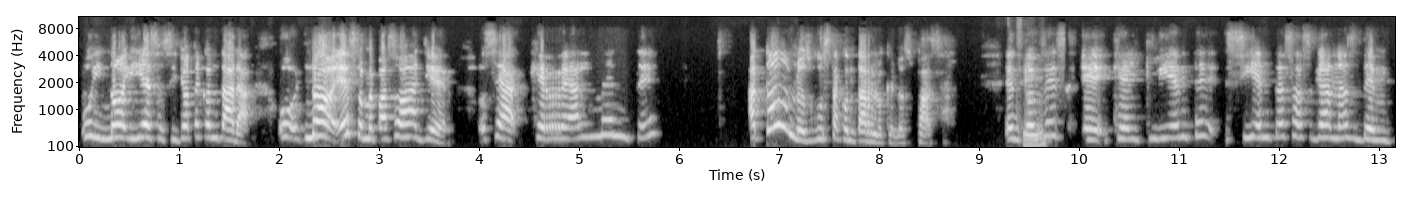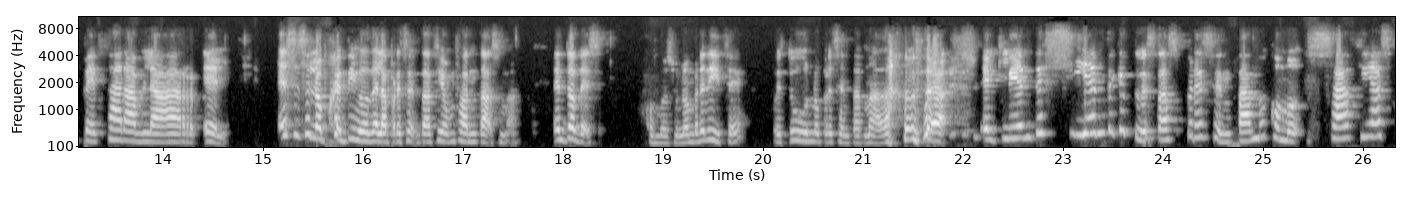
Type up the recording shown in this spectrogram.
Uy, no, y eso, si yo te contara. Uy, no, esto me pasó ayer. O sea, que realmente a todos nos gusta contar lo que nos pasa. Entonces, eh, que el cliente sienta esas ganas de empezar a hablar él. Ese es el objetivo de la presentación fantasma. Entonces, como su nombre dice, pues tú no presentas nada. O sea, el cliente siente que tú estás presentando como sacias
